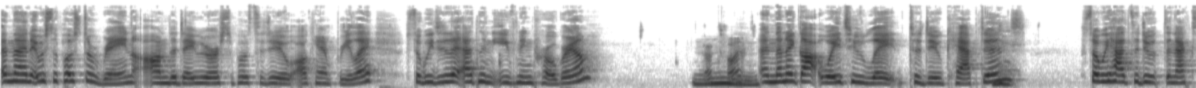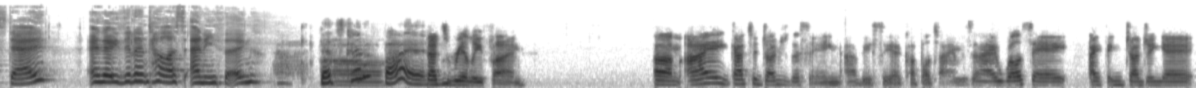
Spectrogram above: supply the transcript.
and then it was supposed to rain on the day we were supposed to do all camp relay. So we did it as an evening program. That's fun. And then it got way too late to do captains. so we had to do it the next day. And they didn't tell us anything. That's kind Oh, of fun. That's really fun. Um, I got to judge the sing obviously a couple times, and I will say I think judging it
